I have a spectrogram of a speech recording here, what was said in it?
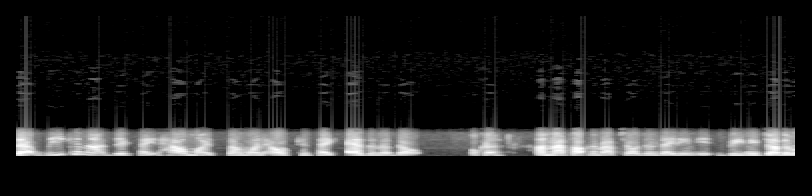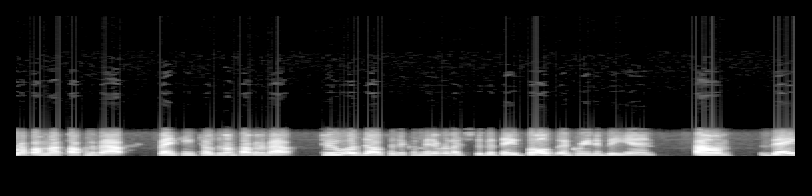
that we cannot dictate how much someone else can take as an adult. Okay. I'm not talking about children dating, beating each other up. I'm not talking about spanking children. I'm talking about two adults in a committed relationship that they both agree to be in. Um, they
